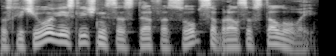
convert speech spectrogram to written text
после чего весь личный состав особ собрался в столовой.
